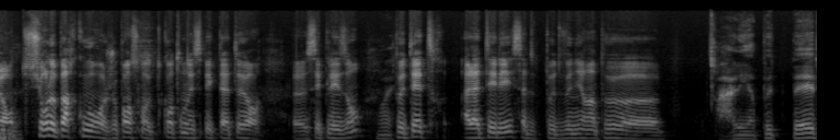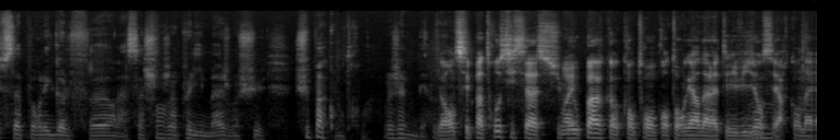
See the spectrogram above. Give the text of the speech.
Alors sur le parcours, je pense que quand on est spectateur, euh, c'est plaisant. Ouais. Peut-être à la télé, ça peut devenir un peu. euh, Allez, un peu de peps, ça pour les golfeurs, là, ça change un peu l'image. Moi, je suis, je suis pas contre, moi. J'aime bien. Non, on ne sait pas trop si c'est assumé Ouais. ou pas quand, quand on, quand on regarde à la télévision. Mm. C'est-à-dire qu'on a,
